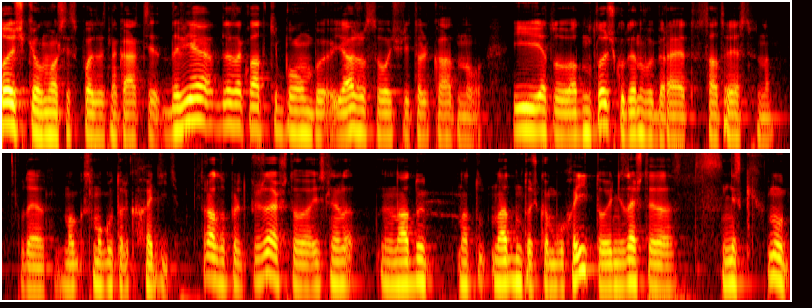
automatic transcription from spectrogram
Точки он может использовать на карте две для закладки бомбы, я же в свою очередь только одну. И эту одну точку Дэн выбирает соответственно, куда я мог- смогу только ходить. Сразу предупреждаю, что если на, на одну, на, ту- на одну точку я могу ходить, то не значит, что я с нескольких, ну,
